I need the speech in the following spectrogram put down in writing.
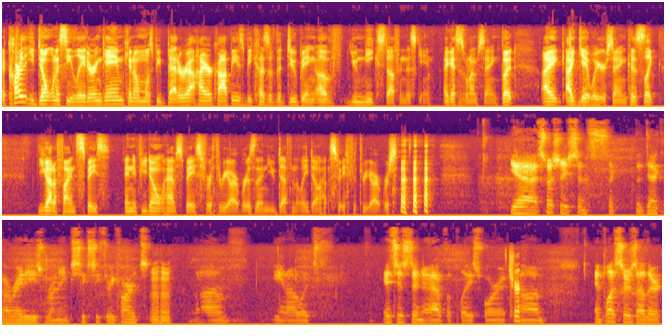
a card that you don't want to see later in game can almost be better at higher copies because of the duping of unique stuff in this game. I guess is what I'm saying. But I I get what you're saying cuz like you got to find space and if you don't have space for three arbors then you definitely don't have space for three arbors. yeah, especially since the, the deck already is running 63 cards. mm-hmm. Um, you know, it's it just didn't have a place for it. Sure. Um, and plus, there's other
